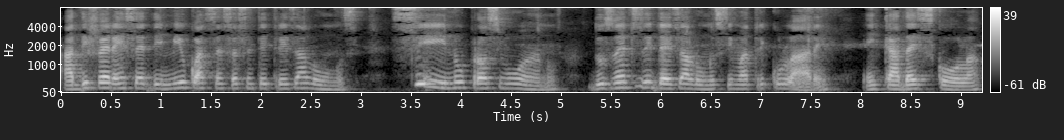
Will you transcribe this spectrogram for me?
A diferença é de 1.463 alunos. Se no próximo ano 210 alunos se matricularem em cada escola,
